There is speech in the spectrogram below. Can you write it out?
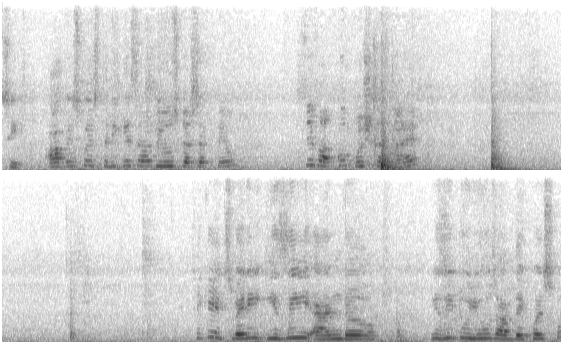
सी आप इसको इस तरीके से आप यूज़ कर सकते हो। सिर्फ़ आपको पुश करना है। ठीक है it's very easy and easy to use आप देखो इसको।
